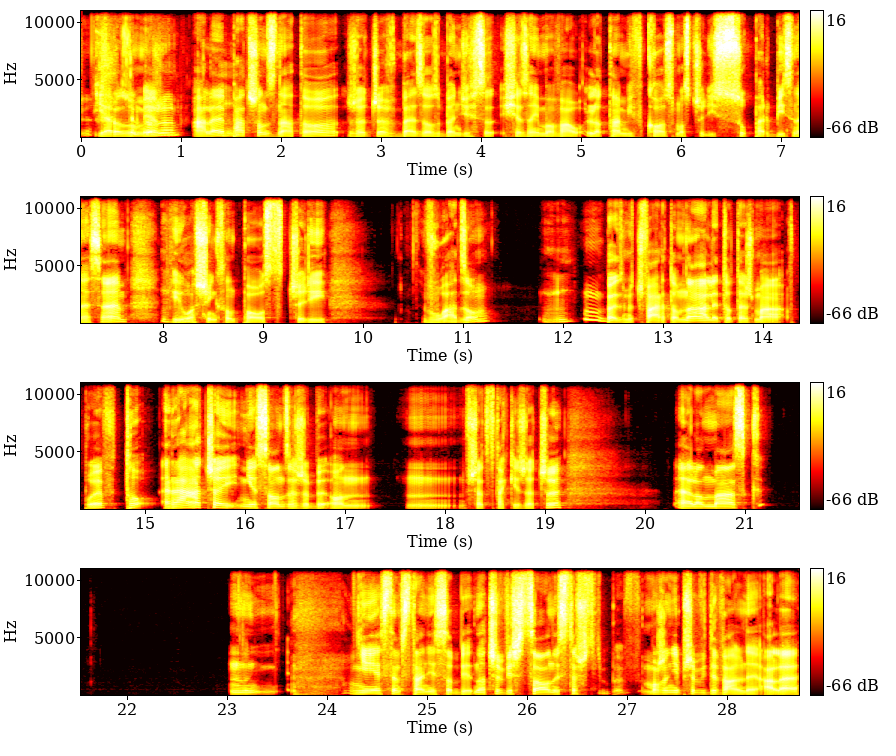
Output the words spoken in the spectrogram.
Nie? Ja rozumiem, Tylko, że... ale hmm. patrząc na to, że Jeff Bezos będzie się zajmował lotami w kosmos, czyli super biznesem hmm. i mhm. Washington Post, czyli władzą, mhm. hmm. powiedzmy czwartą, no ale to też ma wpływ, to raczej nie sądzę, żeby on mm, wszedł w takie rzeczy. Elon Musk no, nie jestem w stanie sobie, znaczy wiesz co, on jest też może nieprzewidywalny, ale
